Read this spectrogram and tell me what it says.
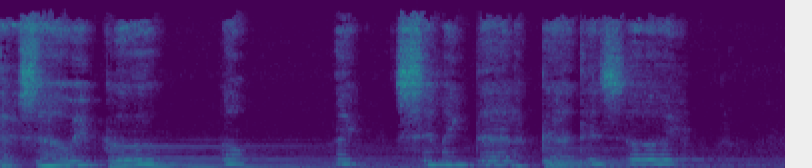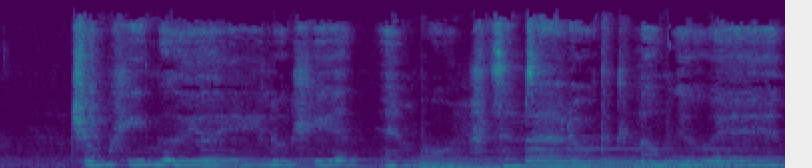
tại sao em cứ ngốc nghếch xem anh ta là cả thế giới? Trong khi người ấy luôn khiến em buồn, xem ra đâu thật lòng yêu em.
